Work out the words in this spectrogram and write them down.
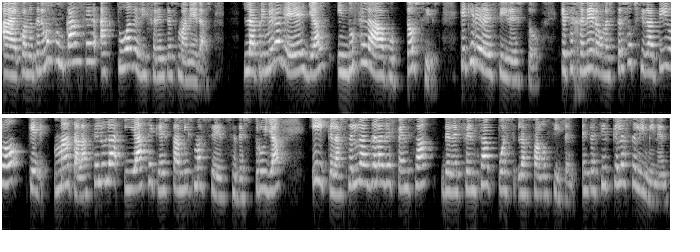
Ah, cuando tenemos un cáncer, actúa de diferentes maneras. La primera de ellas induce la apoptosis. ¿Qué quiere decir esto? que se genera un estrés oxidativo que mata la célula y hace que esta misma se, destruya y que las células de la defensa, de defensa, pues las fagociten, es decir, que las eliminen.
